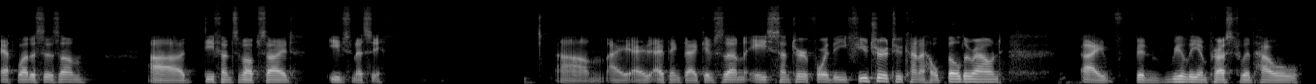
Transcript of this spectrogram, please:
athleticism, uh, defensive upside. Yves Missi. Um, I, I, I think that gives them a center for the future to kind of help build around. I've been really impressed with how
